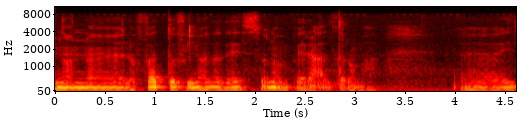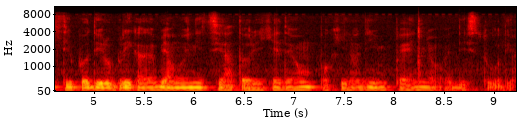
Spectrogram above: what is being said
Non eh, l'ho fatto fino ad adesso, non per altro, ma eh, il tipo di rubrica che abbiamo iniziato richiede un pochino di impegno e di studio.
